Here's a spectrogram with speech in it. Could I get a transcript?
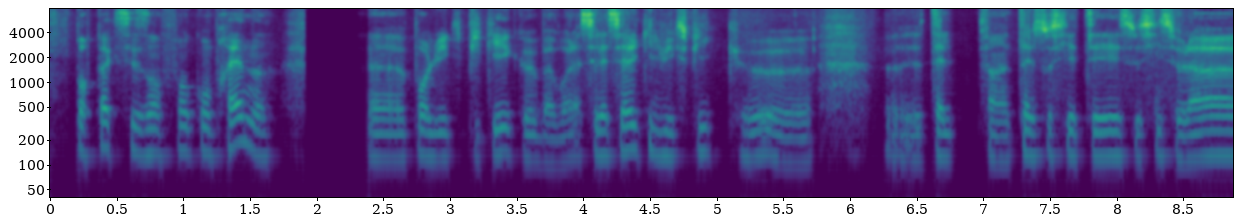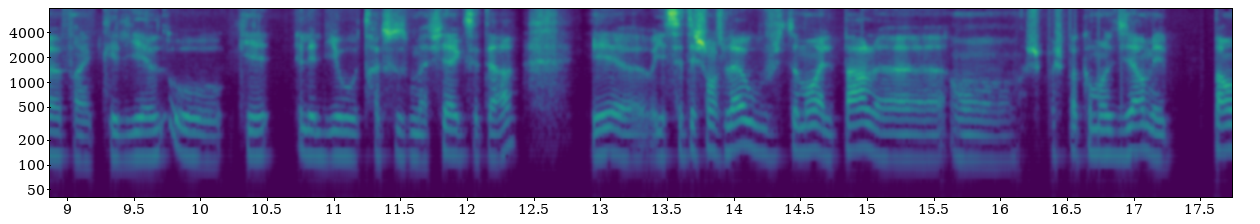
pour pas que ses enfants comprennent. Euh, pour lui expliquer que bah voilà c'est la série qui lui explique que euh, telle société ceci cela enfin qu'elle est liée au qu'elle est liée au Traxxas Mafia etc et il y a cet échange là où justement elle parle en je sais, pas, sais pas comment le dire mais pas,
